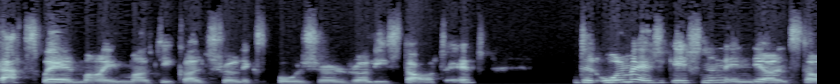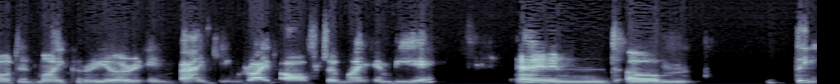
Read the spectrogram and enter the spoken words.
that's where my multicultural exposure really started did all my education in India and started my career in banking right after my MBA. And um, the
